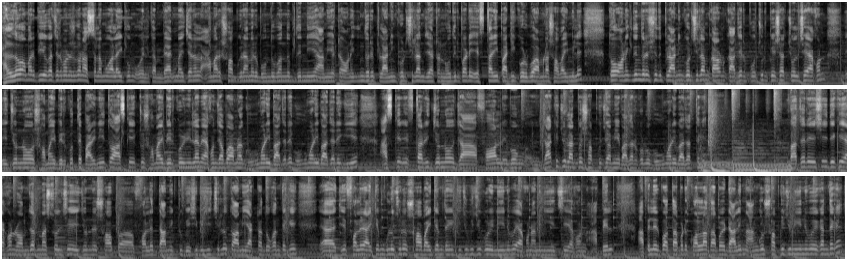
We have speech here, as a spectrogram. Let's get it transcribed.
Hello, আমার প্রিয় কাছের মানুষগণ, আসসালামু আলাইকুম, ওয়েলকাম ব্যাক মাই চ্যানেল। আমার সব গ্রামের বন্ধু বান্ধবদের নিয়ে আমি একটা অনেকদিন ধরে প্ল্যানিং করছিলাম যে একটা নদীর পাড়ে ইফতারি পার্টি করব আমরা সবাই মিলে। তো অনেকদিন ধরে শুধু প্ল্যানিং করছিলাম, কারণ কাজের প্রচুর প্রেশার চলছে এখন, এই জন্য সময় বের করতে পারিনি। তো আজকে একটু সময় বের করে নিলাম, এখন যাব আমরা ঘুঘুমারি বাজারে। ঘুঘুমারি বাজারে গিয়ে আজকের ইফতারির জন্য যা ফল এবং যা কিছু লাগবে সব কিছু আমি বাজার করব ঘুঘুমারি বাজার থেকে। বাজারে এসেই দেখি এখন রমজান মাস চলছে, এই জন্য সব ফলের দাম একটু বেশি বেশি ছিল। তো আমি একটা দোকান থেকে যে ফলের আইটেমগুলো ছিল, সব আইটেম থেকে কিছু কিছু করে নিয়ে নেব। এখন আমি নিয়েছি এখন আপেল। আপেলের পর তারপরে কলা তারপরে ডালিম, আঙ্গুর সব কিছু নিয়ে নেব এখান থেকে।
